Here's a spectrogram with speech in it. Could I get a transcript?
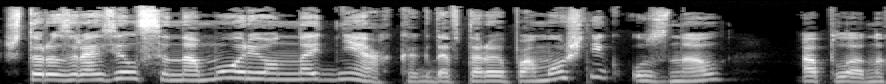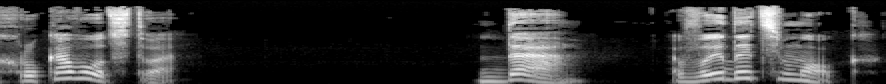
что разразился на море он на днях, когда второй помощник узнал о планах руководства. Да, выдать мог.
